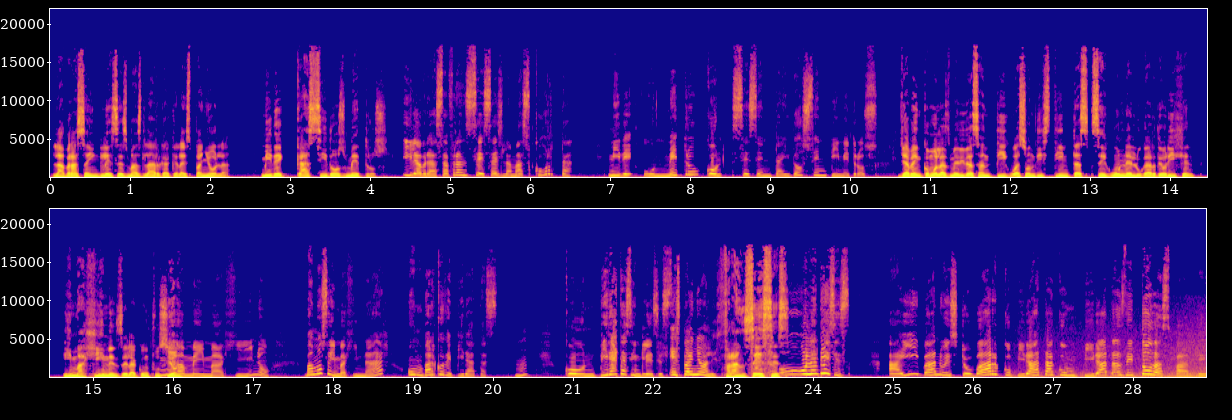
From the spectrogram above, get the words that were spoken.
La braza inglesa es más larga que la española. Mide casi dos metros. Y la brasa francesa es la más corta. Mide un metro con 62 centímetros. ¿Ya ven cómo las medidas antiguas son distintas según el lugar de origen? Imagínense la Ya confusión. me imagino. Vamos a imaginar un barco de piratas. ¿m? Con piratas ingleses. Españoles. Franceses. o holandeses. Ahí va nuestro barco pirata con piratas de todas partes.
